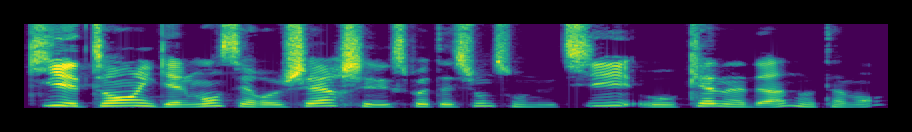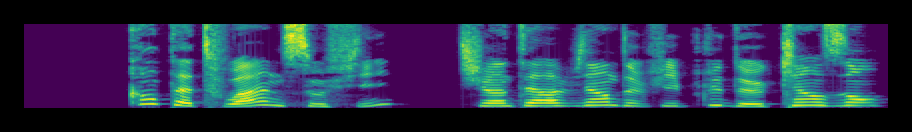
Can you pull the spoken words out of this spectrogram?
qui étend également ses recherches et l'exploitation de son outil au Canada notamment. Quant à toi, Anne-Sophie, tu interviens depuis plus de 15 ans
